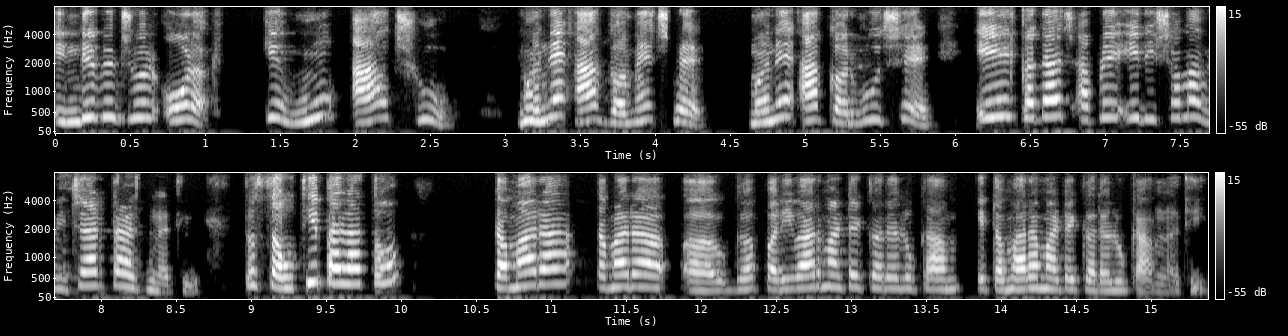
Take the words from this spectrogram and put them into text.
ઇન્ડિવિજ્યુઅલ ઓળખ કે હું આ છું, મને આ ગમે છે, મને આ કરવું છે, એ કદાચ આપણે એ દિશામાં વિચારતા જ નથી. તો સૌથી પહેલા તો તમારા તમારા પરિવાર માટે કરેલું કામ એ તમારા માટે કરેલું કામ નથી.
